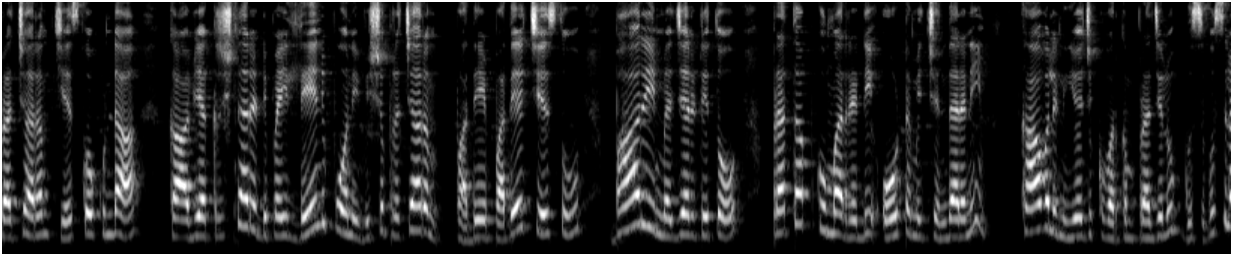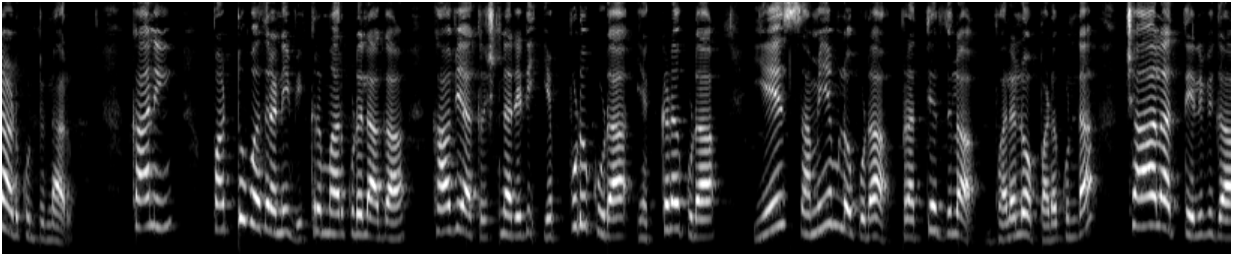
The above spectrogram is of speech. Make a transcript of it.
ప్రచారం చేసుకోకుండా కావ్య కృష్ణారెడ్డిపై లేనిపోని విష ప్రచారం పదే పదే చేస్తూ భారీ మెజారిటీతో ప్రతాప్ కుమార్ రెడ్డి ఓటమి చెందారని కావలి నియోజకవర్గం ప్రజలు గుసగుసలాడుకుంటున్నారు. కానీ పట్టుబదలని విక్రమార్కుడిలాగా కావ్య కృష్ణారెడ్డి ఎప్పుడూ కూడా ఎక్కడ కూడా ఏ సమయంలో కూడా ప్రత్యర్థుల వలలో పడకుండా చాలా తెలివిగా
